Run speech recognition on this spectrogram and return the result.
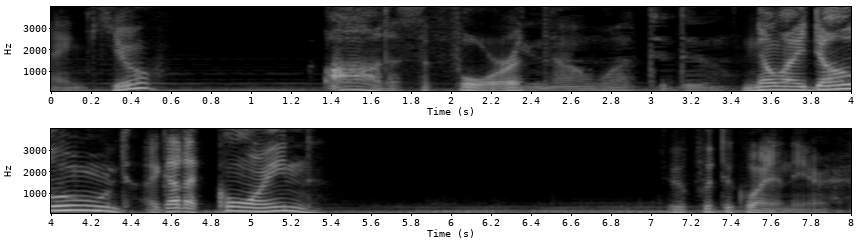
Thank you. Oh, that's the fourth. You know what to do. No, I don't. I got a coin. Do we put the coin in here?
